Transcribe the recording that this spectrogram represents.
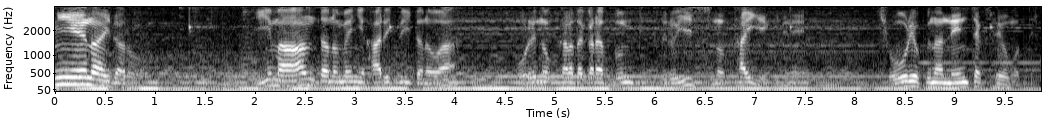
見えないだろう。今あんたの目に張り付いたのは俺の体から分泌する一種の体液でね。強力な粘着性を持ってる。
